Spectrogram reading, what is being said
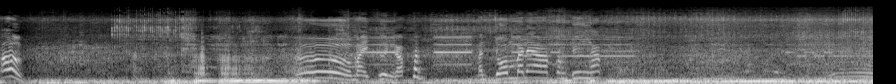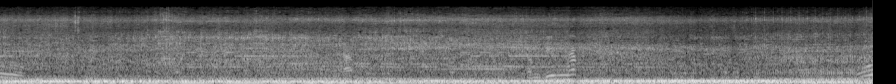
เออเออไม่ขึ้นครับ มันจมไปแล้วครับต้องดึงครับโอ้ครับต้อง ดึงครับ โอ้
